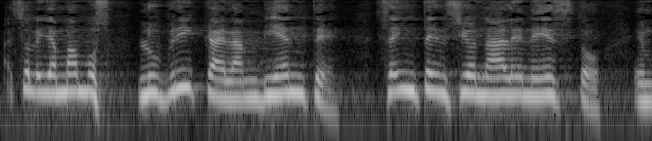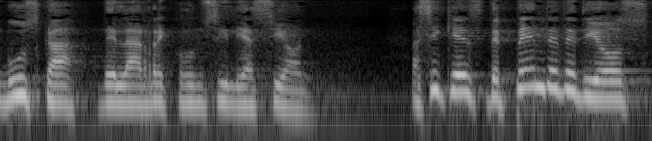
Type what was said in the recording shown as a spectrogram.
A eso le llamamos lubrica el ambiente. Sé intencional en esto, en busca de la reconciliación. Así que es, depende de Dios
